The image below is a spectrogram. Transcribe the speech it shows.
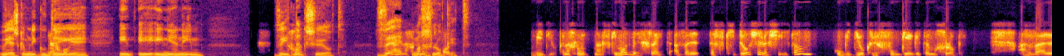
ויש גם ניגודי נכון. אה, עניינים והתנגשויות. נכון. ומחלוקת. בדיוק, אנחנו מסכימות בהחלט, אבל תפקידו של השלטון הוא בדיוק לפוגג את המחלוקת. אבל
